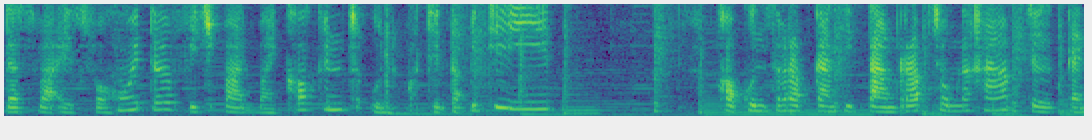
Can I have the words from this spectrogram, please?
Das war es für heute. Viel Spaß bei Kochen und guten Appetit. ขอบคุณสำหรับการติดตามรับชมนะครับ เจอกัน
